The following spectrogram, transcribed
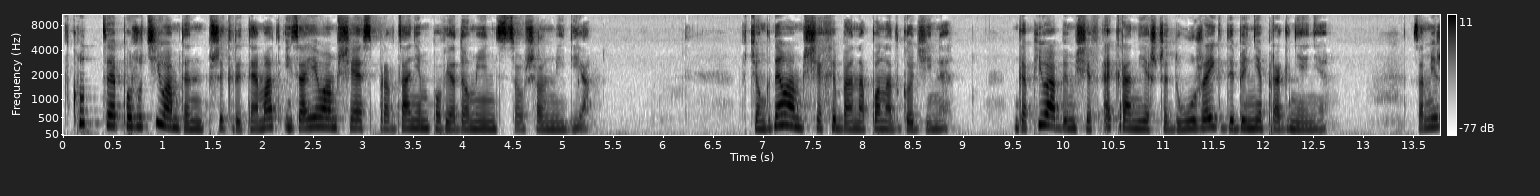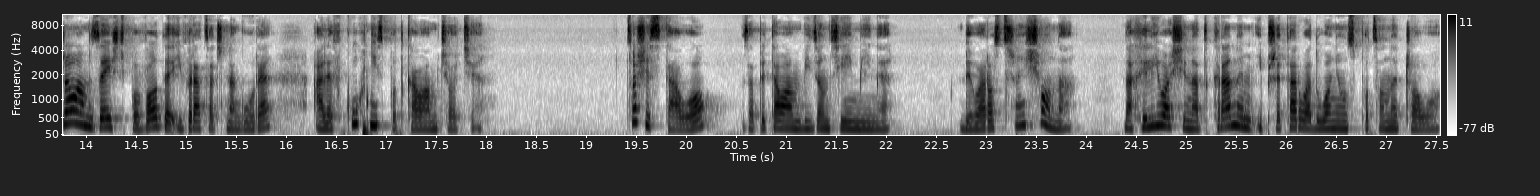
Wkrótce porzuciłam ten przykry temat i zajęłam się sprawdzaniem powiadomień z social media. Wciągnęłam się chyba na ponad godzinę. Gapiłabym się w ekran jeszcze dłużej, gdyby nie pragnienie. Zamierzałam zejść po wodę i wracać na górę, ale w kuchni spotkałam ciocię. Co się stało? zapytałam, widząc jej minę. Była roztrzęsiona. Nachyliła się nad kranem i przetarła dłonią spocone czoło.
